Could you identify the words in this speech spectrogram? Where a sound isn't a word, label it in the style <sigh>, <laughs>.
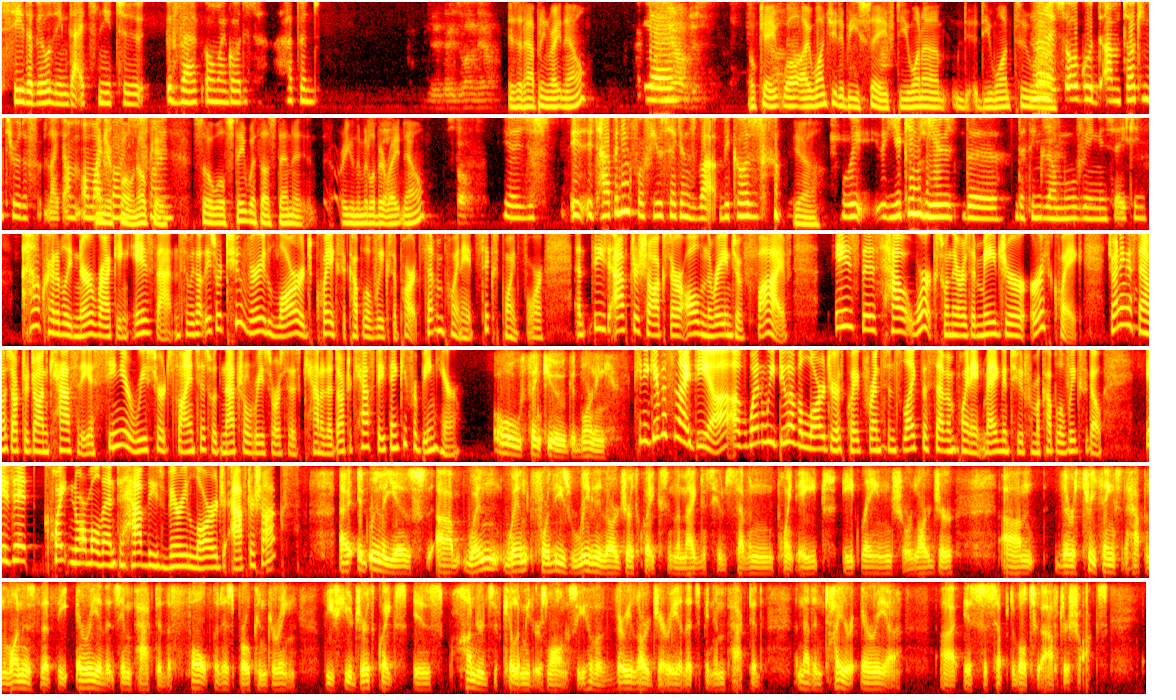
see the building that it's need to evac. Oh my God, it's happened. There is one now. Is it happening right now? Yeah. Now, just Okay. Well, I want you to be safe. Do you want to? Do you want to? No, no, uh, it's all good. I'm talking through the like I'm on my on your phone. phone. Okay. fine. So we'll stay with us then. Uh, Are you in the middle of it right now? stop. Yeah, just it, it's happening for a few seconds, but because <laughs> Yeah. we you can hear the the things are moving and shaking. How incredibly nerve wracking is that? And so we thought these were two very large quakes a couple of weeks apart 7.8, 6.4. And these aftershocks are all in the range of five. Is this how it works when there is a major earthquake? Joining us now is Dr. John Cassidy, a senior research scientist with Natural Resources Canada. Dr. Cassidy, thank you for being here. Oh, thank you. Good morning. Can you give us an idea of when we do have a large earthquake, for instance, like the 7.8 magnitude from a couple of weeks ago? Is it quite normal then to have these very large aftershocks? Uh, it really is. Um, when when for these really large earthquakes in the magnitude 7.8, 8 range or larger, um, there are three things that happen. One is that the area that's impacted, the fault that has broken during these huge earthquakes, is hundreds of kilometers long. So you have a very large area that's been impacted, and that entire area uh, is susceptible to aftershocks.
